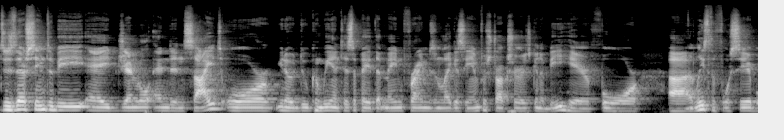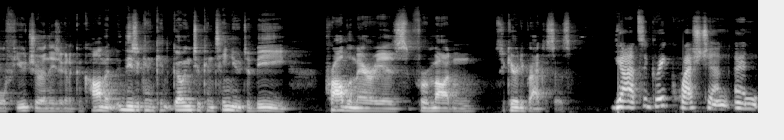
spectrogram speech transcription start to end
does there seem to be a general end in sight, or you know, do can we anticipate that mainframes and legacy infrastructure is going to be here for uh, at least the foreseeable future, and these are going to comment, these are going to continue to be problem areas for modern security practices? Yeah, it's a great question. And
